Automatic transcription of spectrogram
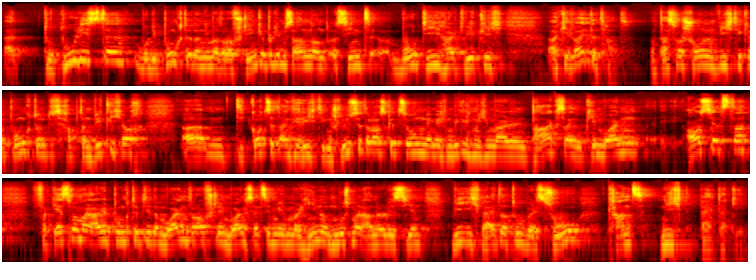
äh, To-Do-Liste, wo die Punkte dann immer drauf stehen geblieben sind und sind, wo die halt wirklich äh, geläutet hat. Und das war schon ein wichtiger Punkt und ich habe dann wirklich auch ähm, die, Gott sei Dank die richtigen Schlüsse daraus gezogen, nämlich wirklich mich mal einen Tag sagen, okay, morgen aus jetzt da, vergessen wir mal alle Punkte, die da morgen draufstehen, morgen setze ich mich mal hin und muss mal analysieren, wie ich weiter tue, weil so kann es nicht weitergehen.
